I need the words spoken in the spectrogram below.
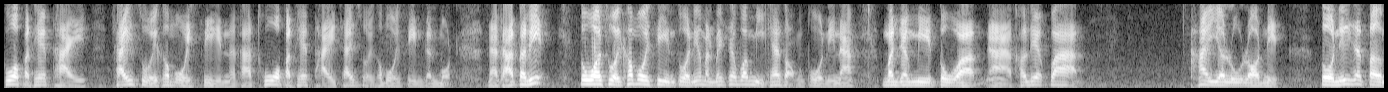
ทั่วประเทศไทยใช้สวยขโมยซีนนะคะ ทั่วประเทศไทยใช้สวยขโมยซีนกันหมดนะคะตอนนี้ตัวสวยขโมยซีนตัวนี้มันไม่ใช่ว่ามีแค่ 2 ตัวนี้นะ มันยังมีตัวอ่าเขาเรียกว่าไฮยาลูรอนิก ตัวนี้จะเติม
